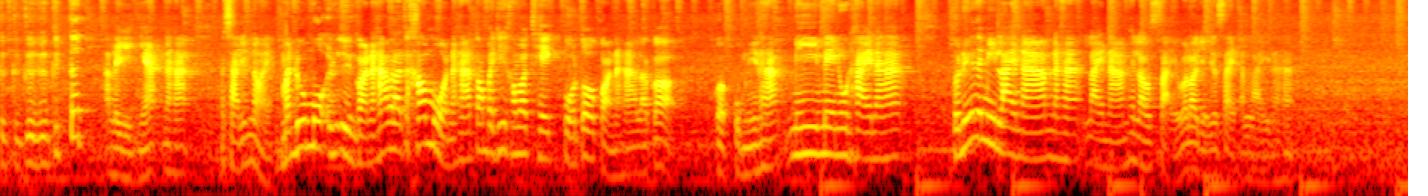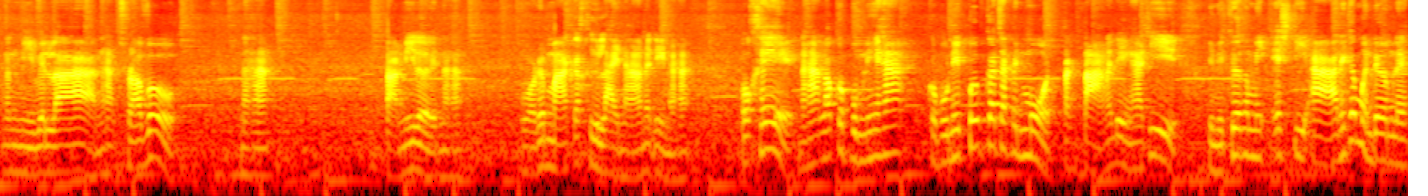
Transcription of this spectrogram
กึกกึกกึกกึกกึกตึ๊ดอะไรอย่างเงี้ยนะฮะประชานิดหน่อย มาดูโหมดอื่นๆก่อนนะฮะ เวลาจะเข้าโหมดนะฮะ ต้องไปที่คำว่า take photo ก่อนนะฮะ แล้วก็กดปุ่มนี้นะฮะ มีเมนูไทยนะฮะ ตัวนี้จะมีลายน้ำนะฮะ ลายน้ำให้เราใส่ว่าเราอยากจะใส่อะไรนะฮะมันมีเวลานะฮะ travel นะฮะ ตามนี้เลยนะฮะ watermark ก็คือลายน้ำนั่นเองนะฮะ โอเคนะฮะแล้วกดปุ่มนี้ฮะ กดปุ่มนี้ปุ๊บก็จะเป็นโหมดต่างๆนั่นเองฮะที่อยู่ในเครื่องก็มี HDR อันนี้ก็เหมือนเดิมเลย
